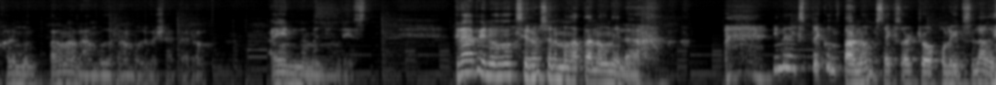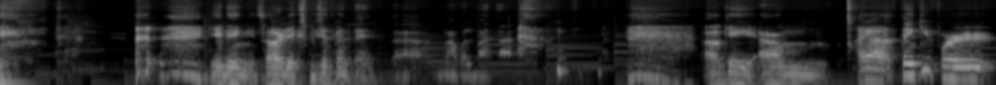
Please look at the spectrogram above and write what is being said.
kalimun, parang na-rumble-rumble ko siya, pero ayun naman yung list. Grabe no, seryoso ng mga tanong nila. Ina-expect kong tanong, sex or chocolates lang eh. Kidding. Sorry, explicit content. Uh, bawal bata. okay, um, uh, thank you for...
